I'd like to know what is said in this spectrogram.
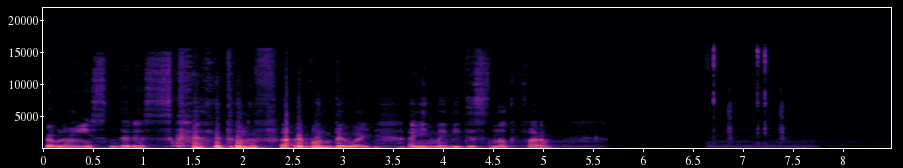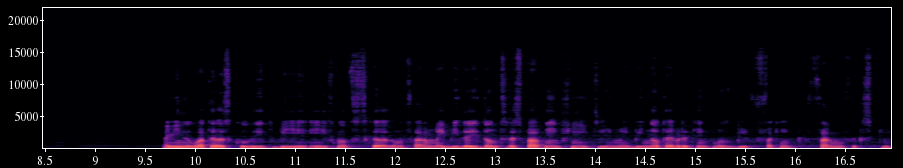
Problem is there is skeleton farm on the way. I mean maybe this is not farm. I mean, what else could it be if not skeleton farm? Maybe they don't respawn infinitely. Maybe not everything must be fucking farm of XP.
